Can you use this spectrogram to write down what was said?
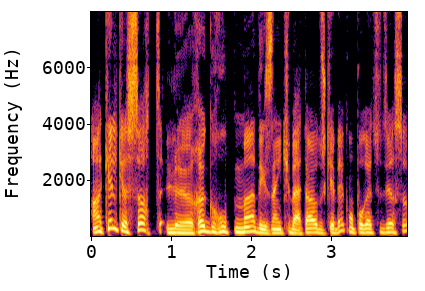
en quelque sorte le regroupement des incubateurs du Québec, on pourrait-tu dire ça?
